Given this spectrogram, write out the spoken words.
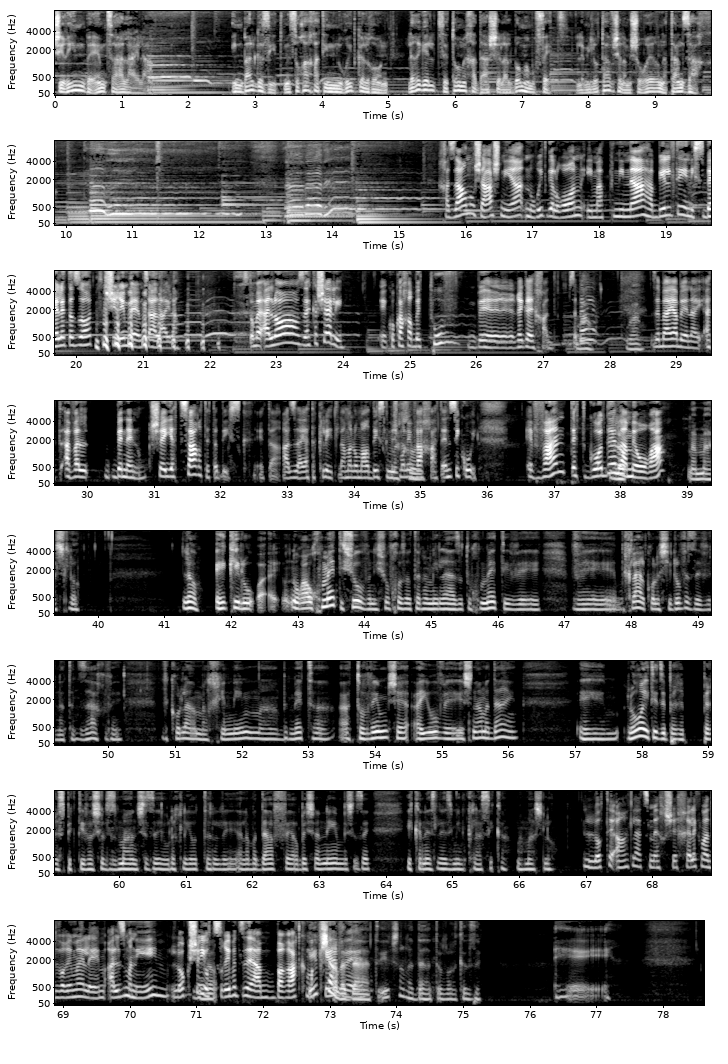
שירים באמצע הלילה. ענבל גזית משוחחת עם נורית גלרון לרגל צאתו מחדש של אלבום המופת, למילותיו של המשורר נתן זך. חזרנו שעה שנייה, נורית גלרון עם הפנינה הבלתי נסבלת הזאת, שירים באמצע הלילה. זאת אומרת, לא, זה קשה לי. אה, כל כך הרבה טוב ברגע אחד. זה בעיה. וואו. זה בעיה בעיניי. אבל בינינו, כשיצרת את הדיסק, את ה... אז זה היה תקליט, למה לומר דיסק נכון. ב-81? אין סיכוי. הבנת את גודל לא. המאורע? ממש לא. לא. אה, כאילו, אה, נורא הוחמאתי, שוב, אני שוב חוזרת על המילה הזאת, הוחמאתי, ובכלל, כל השילוב הזה, ונתן זך, ו... וכל המלחינים באמת הטובים שהיו וישנם עדיין, לא ראיתי את זה בפרספקטיבה של זמן, שזה הולך להיות על, על המדף הרבה שנים ושזה ייכנס לאיזה מין קלאסיקה, ממש לא. לא תיארת לעצמך שחלק מהדברים האלה הם על-זמניים? לא כשיוצרים לא. את זה, הברק מכה ו... אי אפשר לדעת, אי אפשר לדעת דבר כזה. אה,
